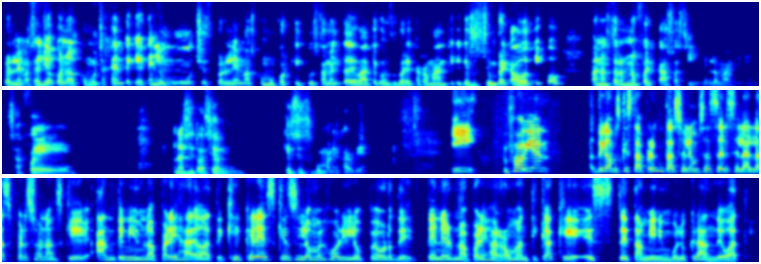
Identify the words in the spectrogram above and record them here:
problema. O sea, yo conozco mucha gente que tenía muchos problemas como porque justamente debate con su pareja romántica que eso es siempre caótico, para nosotros no fue el caso así, en lo más mínimo. O sea, fue una situación que se supo manejar bien. Y Fabián, digamos que esta pregunta solemos hacérsela a las personas que han tenido una pareja de debate. ¿Qué crees que es lo mejor y lo peor de tener una pareja romántica que esté también involucrada en debate?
